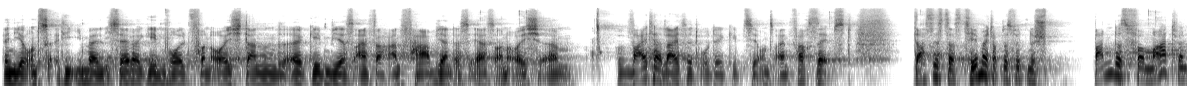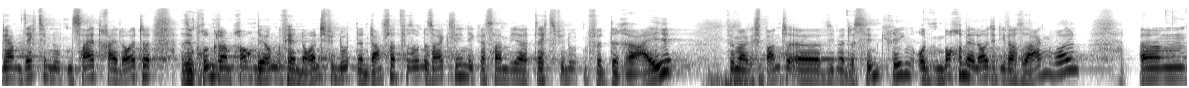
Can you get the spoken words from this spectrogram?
wenn ihr uns die E-Mail nicht selber geben wollt von euch, dann äh, geben wir es einfach an Fabian, dass er es an euch ähm, weiterleitet oder gibt sie uns einfach selbst. Das ist das Thema. Ich glaube, das wird eine spannendes Format, wenn wir haben 16 Minuten Zeit, drei Leute. Also im Grunde genommen brauchen wir ungefähr 90 Minuten in Darmstadt für so eine Saalklinik. Das haben wir 60 Minuten für drei. Bin mal gespannt, äh, wie wir das hinkriegen. Und noch mehr Leute, die was sagen wollen. Ähm,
